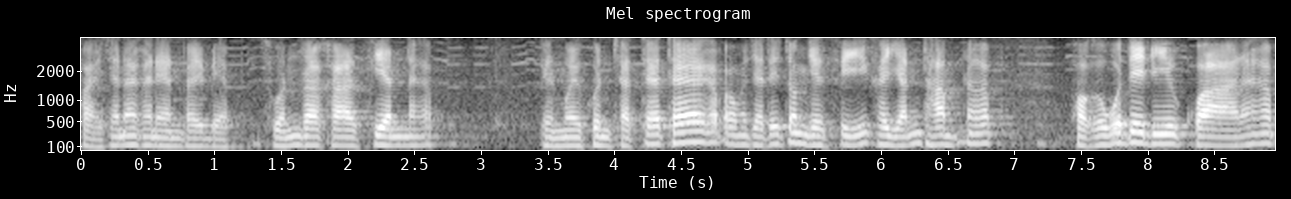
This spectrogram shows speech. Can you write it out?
ฝ่ายชนะคะแนนไปแบบสวนราคาเซียนนะครับ เป็นมวยคนจัดแท้ๆครับเอามาจัดที่จ้องเจ็ดสีขยันทำนะครับออกอาวุธได้ดีกว่านะครับ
